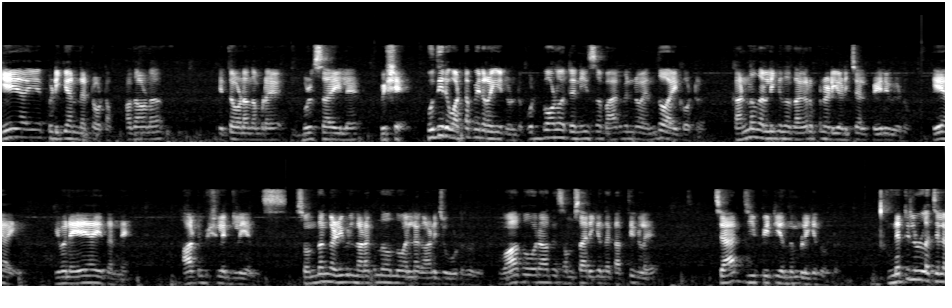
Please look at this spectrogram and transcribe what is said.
A ഐയെ പിടിക്കാൻ നെട്ടോട്ടം. അതാണ് ഇത്തവണ നമ്മുടെ ബുൾസായിലെ വിഷയം. പുതിയൊരു വട്ടപ്പേര് ഇറങ്ങിയിട്ടുണ്ട്. ഫുട്ബോളോ ടെന്നീസോ ബാഡ്മിന്റനോ എന്തോ ആയിക്കോട്ടെ. കണ്ണ് തള്ളിക്കുന്ന തകർപ്പിനടി അടിച്ചാൽ പേര് വീടും എ ഐ ഇവൻ എ ഐ തന്നെ. ആർട്ടിഫിഷ്യൽ ഇന്റലിജൻസ് സ്വന്തം കഴിവിൽ നടക്കുന്നതൊന്നുമല്ല കാണിച്ചു കൂട്ടുന്നത്. വാ തോരാതെ സംസാരിക്കുന്ന കത്തികളെ ചാറ്റ് ജി പി ടി എന്നും വിളിക്കുന്നുണ്ട്. നെറ്റിലുള്ള ചില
